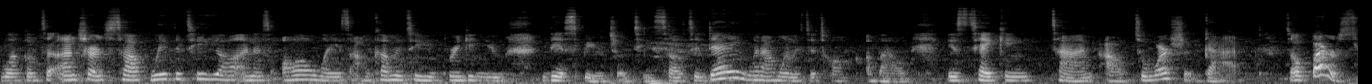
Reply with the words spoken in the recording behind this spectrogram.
Welcome to Unchurched Talk with the Tea, y'all. And as always, I'm coming to you bringing you this spiritual tea. So, today, what I wanted to talk about is taking time out to worship God. So, first,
